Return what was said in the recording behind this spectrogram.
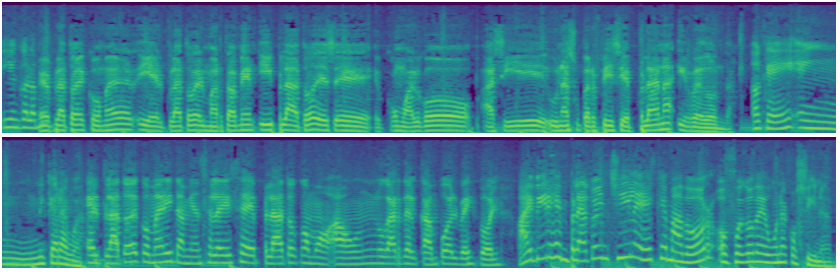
¿Y en Colombia? El plato de comer y el plato del mar también. Y plato es eh, como algo así, una superficie plana y redonda. Ok, en Nicaragua. El plato de comer y también se le dice plato como a un lugar del campo del béisbol. Ay, virgen, plato en Chile es quemador o fuego de una cocina.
